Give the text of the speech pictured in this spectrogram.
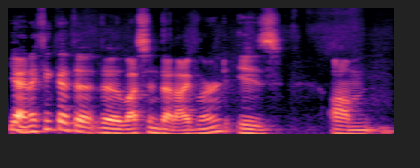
Yeah, and I think that the the lesson that I've learned is um,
